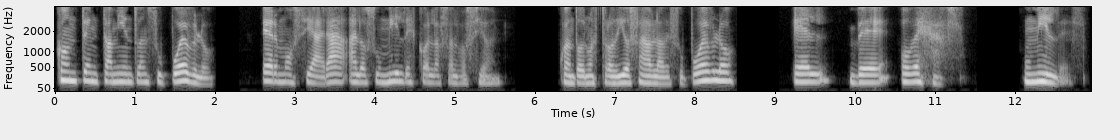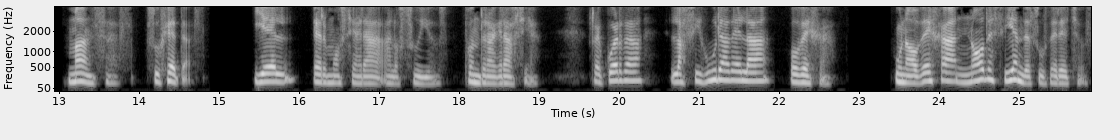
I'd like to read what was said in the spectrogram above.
contentamiento en su pueblo, hermoseará a los humildes con la salvación. Cuando nuestro Dios habla de su pueblo, Él ve ovejas humildes, mansas, sujetas, y Él hermoseará a los suyos, pondrá gracia. Recuerda la figura de la oveja. Una oveja no defiende sus derechos.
